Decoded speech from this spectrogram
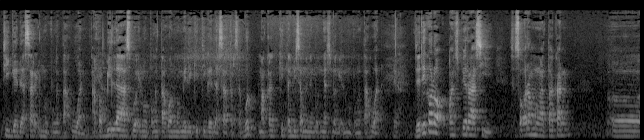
tiga dasar ilmu pengetahuan. Apabila sebuah ilmu pengetahuan memiliki tiga dasar tersebut, maka kita bisa menyebutnya sebagai ilmu pengetahuan. Ya. Jadi kalau konspirasi, seseorang mengatakan "Eh,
